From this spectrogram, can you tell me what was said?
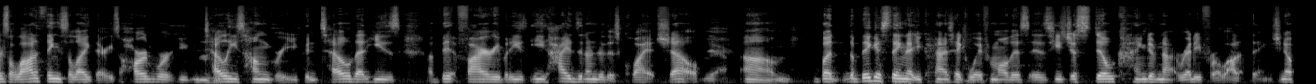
there's a lot of things to like there. He's a hard work. You can mm-hmm. tell he's hungry. You can tell that he's a bit fiery, but he's he hides it under this quiet shell. Yeah. Um, but the biggest thing that you kind of take away from all this is he's just still kind of not ready for a lot of things. You know,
